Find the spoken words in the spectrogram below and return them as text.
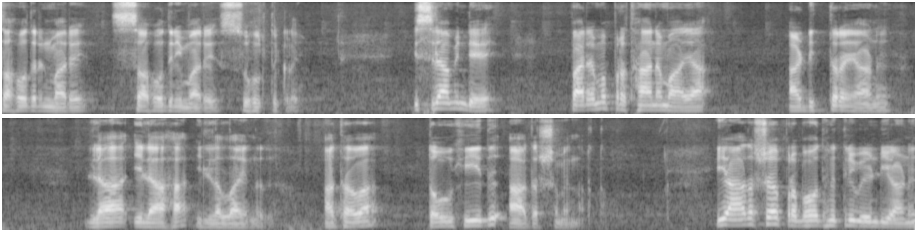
സഹോദരന്മാരെ സഹോദരിമാരെ സുഹൃത്തുക്കളെ. ഇസ്ലാമിന്റെ പരമപ്രധാനമായ അടിത്തറയാണ് ലാ ഇലാഹ ഇല്ലല്ല എന്നത് അഥവാ തൗഹീദ് ആദർശം എന്നർത്ഥം. ഈ ആദർശ പ്രബോധനത്തിന് വേണ്ടിയാണ്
